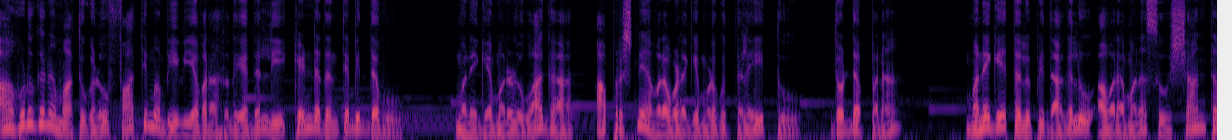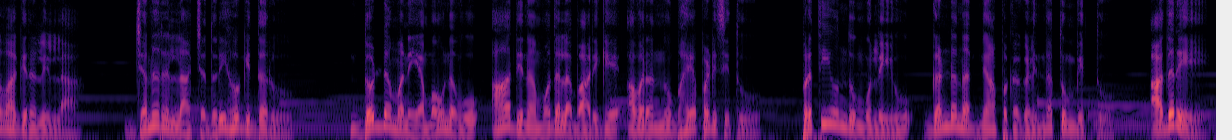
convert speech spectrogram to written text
ಆ ಹುಡುಗನ ಮಾತುಗಳು ಫಾತಿಮ ಬೀವಿಯವರ ಹೃದಯದಲ್ಲಿ ಕೆಂಡದಂತೆ ಬಿದ್ದವು. ಮನೆಗೆ ಮರಳುವಾಗ ಆ ಪ್ರಶ್ನೆ ಅವರ ಒಳಗೆ ಮುಳುಗುತ್ತಲೇ ಇತ್ತು, ದೊಡ್ಡಪ್ಪನ? ಮನೆಗೆ ತಲುಪಿದಾಗಲೂ ಅವರ ಮನಸ್ಸು ಶಾಂತವಾಗಿರಲಿಲ್ಲ. ಜನರೆಲ್ಲ ಚದುರಿ ಹೋಗಿದ್ದರು. ದೊಡ್ಡ ಮನೆಯ ಮೌನವು ಆ ದಿನ ಮೊದಲ ಬಾರಿಗೆ ಅವರನ್ನು ಭಯಪಡಿಸಿತು. ಪ್ರತಿಯೊಂದು ಮೂಲೆಯೂ ಗಂಡನ ಜ್ಞಾಪಕಗಳಿಂದ ತುಂಬಿತ್ತು. ಆದರೆ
